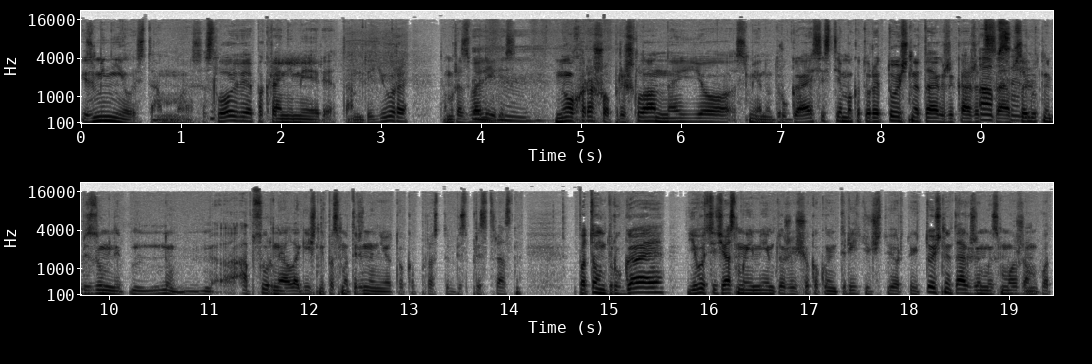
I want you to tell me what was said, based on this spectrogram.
изменилось там э, сословие, по крайней мере, там де юре, там развалились. Мгм. Но хорошо, пришла на ее смену другая система, которая точно так же кажется Абсолютно. абсолютно, безумной, ну, абсурдной, алогичной. Посмотри на нее только просто беспристрастно. Потом другая, и вот сейчас мы имеем тоже еще какую-нибудь третью, четвертую. И точно так же мы сможем вот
